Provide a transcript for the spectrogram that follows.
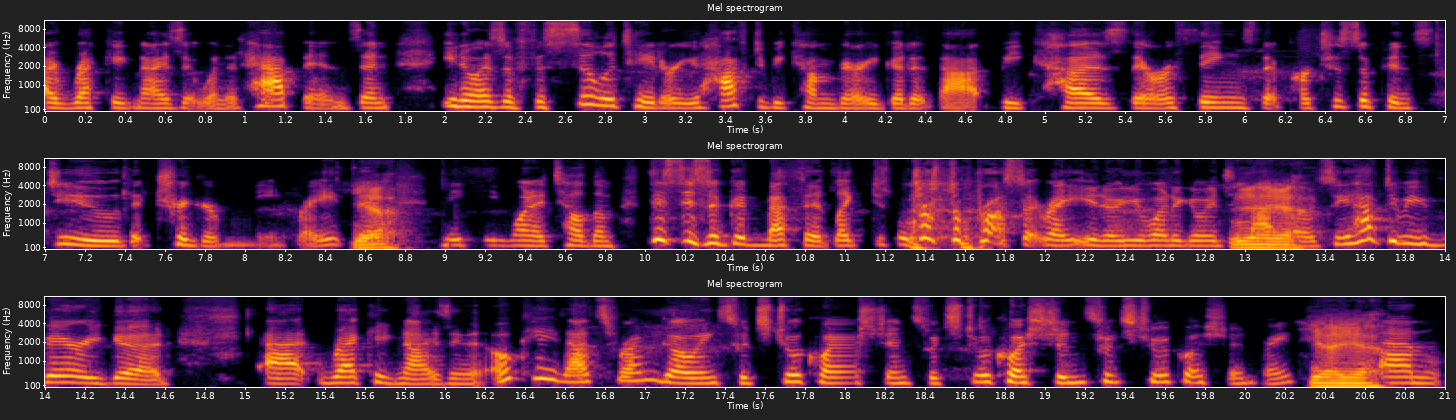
I recognize it when it happens. And, you know, as a facilitator, you have to become very good at that because there are things that participants do that trigger me, right? Yeah. Make me want to tell them, this is a good method, like just trust the process, right? You know, you want to go into yeah, that yeah. mode. So you have to be very good at recognizing that, okay, that's where I'm going. Switch to a question, switch to a question, switch to a question, right? Yeah, yeah. Um,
